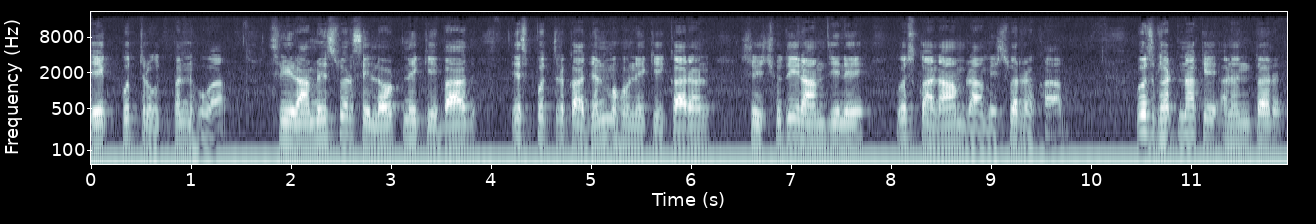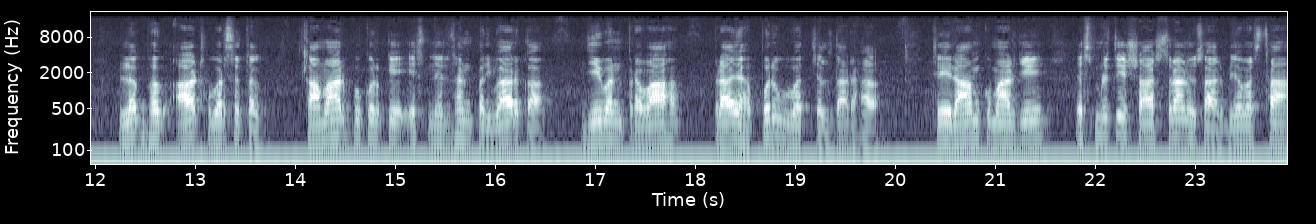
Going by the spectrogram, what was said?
एक पुत्र उत्पन्न हुआ। श्री रामेश्वर से लौटने के बाद इस पुत्र का जन्म होने के कारण श्री छुदी राम जी ने उसका नाम रामेश्वर रखा। उस घटना के अनंतर लगभग आठ वर्ष तक कामारपुकुर के इस निर्धन परिवार का जीवन प्रवाह प्रायः पूर्ववत चलता रहा। श्री राम कुमार जी स्मृति शास्त्रानुसार व्यवस्था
